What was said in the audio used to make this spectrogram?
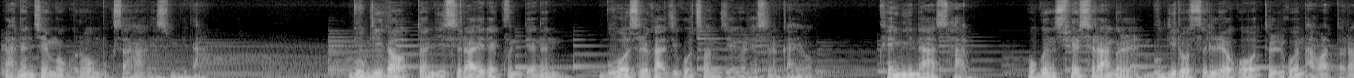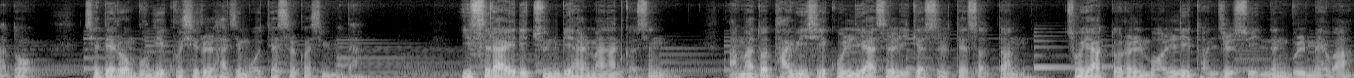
라는 제목으로 묵상하겠습니다. 무기가 없던 이스라엘의 군대는 무엇을 가지고 전쟁을 했을까요? 괭이나 삽 혹은 쇠스랑을 무기로 쓰려고 들고 나왔더라도 제대로 무기 구실을 하지 못했을 것입니다. 이스라엘이 준비할 만한 것은 아마도 다윗이 골리앗을 이겼을 때 썼던 조약돌을 멀리 던질 수 있는 물매와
